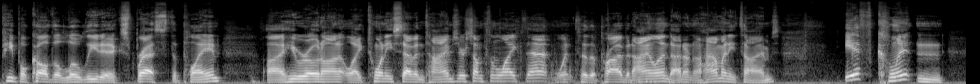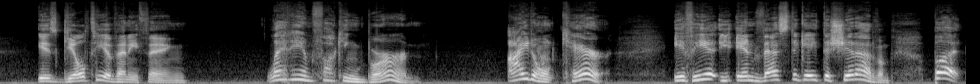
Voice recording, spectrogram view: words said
people call the Lolita Express, the plane. Uh, he rode on it like 27 times or something like that. Went to the private island. I don't know how many times. If Clinton is guilty of anything, let him fucking burn. I don't care. If he investigate the shit out of him. But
